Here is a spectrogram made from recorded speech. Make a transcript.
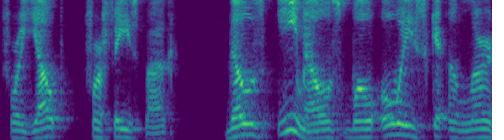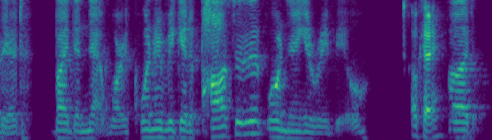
for Yelp, for Facebook, those emails will always get alerted by the network whenever you get a positive or negative review. Okay. But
